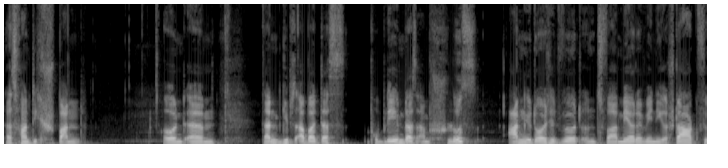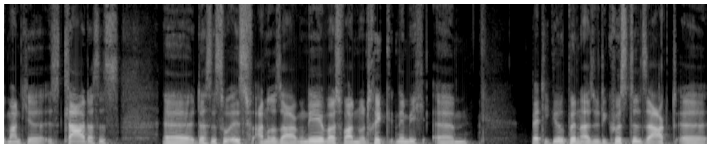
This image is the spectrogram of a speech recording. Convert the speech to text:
das fand ich spannend. Und ähm, dann gibt's aber das Problem, dass am Schluss angedeutet wird und zwar mehr oder weniger stark. Für manche ist klar, dass es, äh, dass es so ist. Andere sagen, nee, was war nur ein Trick, nämlich ähm, Betty Gilpin, also die Crystal, sagt, äh,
